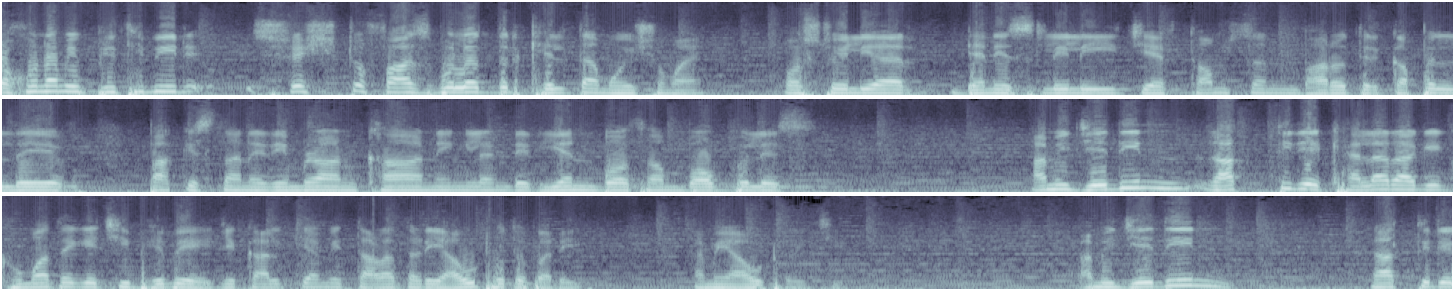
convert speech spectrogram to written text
যখন আমি পৃথিবীর শ্রেষ্ঠ ফাস্ট বোলারদের খেলতাম ওই সময়, অস্ট্রেলিয়ার ডেনিস লিলি, জেফ থমসন, ভারতের কপিল দেব, পাকিস্তানের ইমরান খান, ইংল্যান্ডের ইয়ান বথম, বব বলেস আমি যেদিন রাত্রিরে খেলার আগে ঘুমাতে গেছি ভেবে যে কালকে আমি তাড়াতাড়ি আউট হতে পারি, আমি আউট হয়েছি। আমি যেদিন রাত্রিরে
